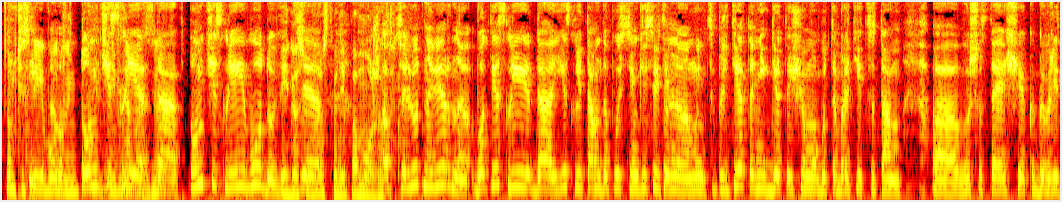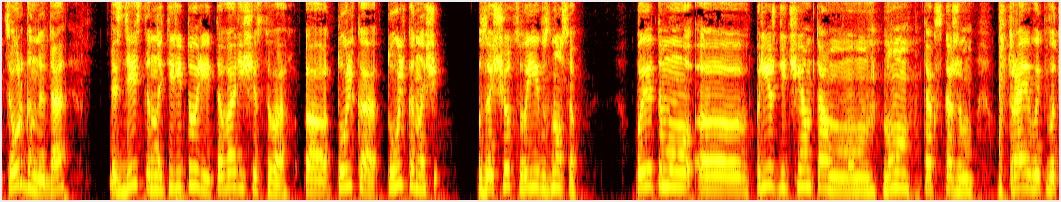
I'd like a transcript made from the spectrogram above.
В том числе и воду. В том числе, да, в том числе и воду. Ведь и государство не поможет. Абсолютно верно. Вот если, да, если там, допустим, действительно муниципалитет, они где-то еще могут обратиться там э, вышестоящие, как говорится, органы, да, здесь-то на территории товарищества э, только, только на, за счет своих взносов. Поэтому э, прежде чем там, ну, так скажем, устраивать вот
